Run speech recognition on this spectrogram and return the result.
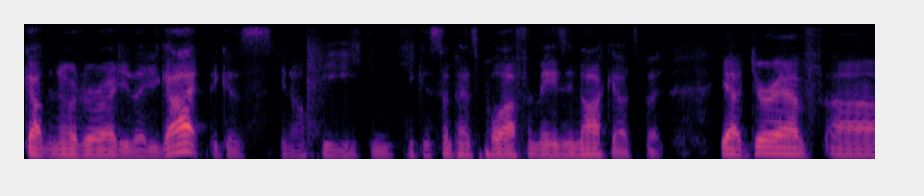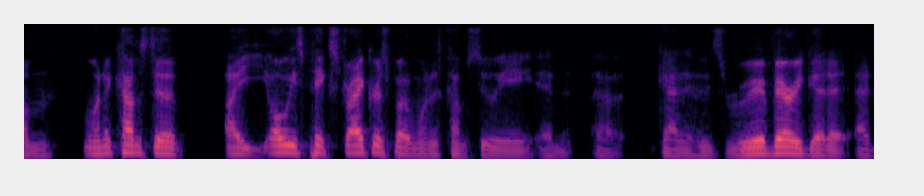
got the notoriety that he got because you know he, he can he can sometimes pull off amazing knockouts. But yeah, Duraev. Um, when it comes to I always pick strikers, but when it comes to a, a uh, guy who's re- very good at, at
